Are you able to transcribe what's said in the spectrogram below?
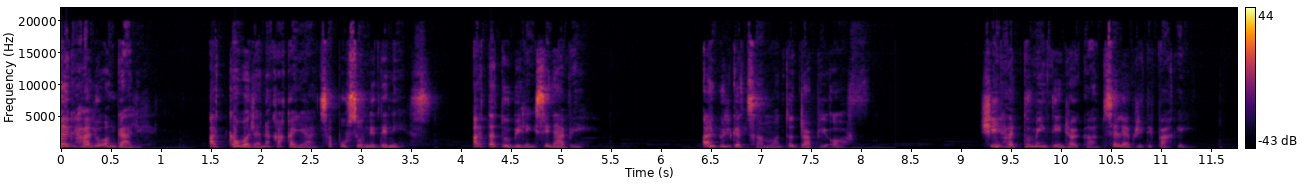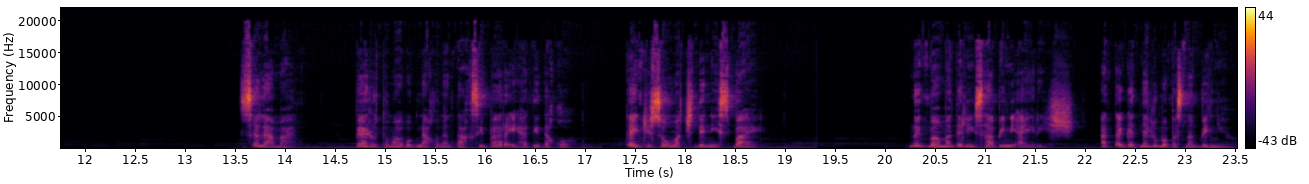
Naghalo ang galit at kawalan ng kakayahan sa puso ni Denise. At atubiling sinabi, I will get someone to drop you off. She had to maintain her calm celebrity packing. Salamat, pero tumawag na ako ng taxi para ihatid ako. Thank you so much Denise, bye. Nagmamadaling sabi ni Irish at agad na lumabas ng venue.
